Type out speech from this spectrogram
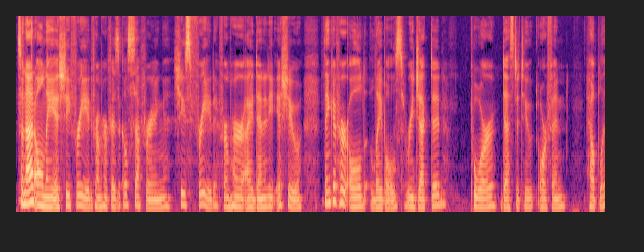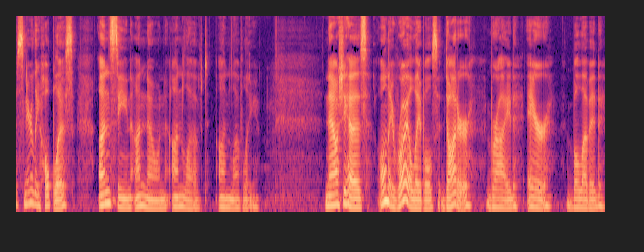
So, not only is she freed from her physical suffering, she's freed from her identity issue. Think of her old labels rejected, poor, destitute, orphan helpless, nearly hopeless, unseen, unknown, unloved, unlovely. Now she has only royal labels daughter, bride, heir, beloved,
